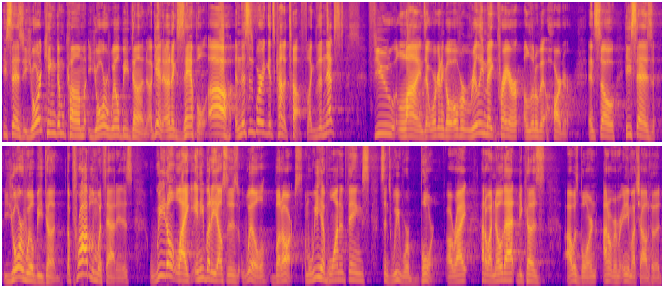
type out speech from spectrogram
he says, Your kingdom come, your will be done. Again, an example. Ah, oh, and this is where it gets kind of tough. Like the next few lines that we're going to go over really make prayer a little bit harder. And so he says, Your will be done. The problem with that is, we don't like anybody else's will but ours. I mean, we have wanted things since we were born, all right? How do I know that? Because I was born, I don't remember any of my childhood,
